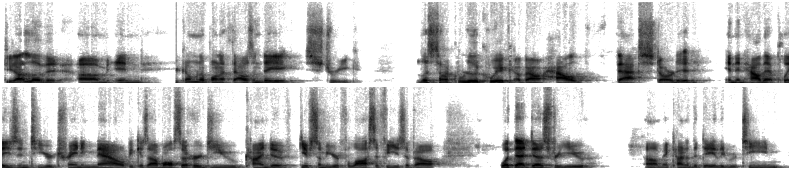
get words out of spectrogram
Dude, I love it. Um, and you're coming up on a thousand day streak. Let's talk really quick about how that started and then how that plays into your training now, because I've also heard you kind of give some of your philosophies about what that does for you um, and kind of the daily routine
